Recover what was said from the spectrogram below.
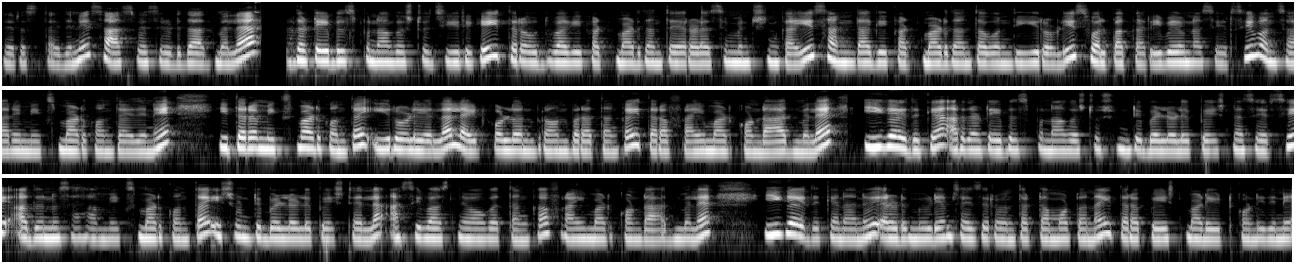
ಸೇರಿಸ್ತಾ ಇದ್ದೀನಿ. ಸಾಸಿವೆ ಸಿಡಿದಾದ್ಮೇಲೆ ಅರ್ಧ ಟೇಬಲ್ ಸ್ಪೂನ್ ಆಗೋಷ್ಟು ಜೀರಿಗೆ, ಈ ಥರ ಉದ್ದವಾಗಿ ಕಟ್ ಮಾಡಿದಂಥ ಎರಡು ಹಸಿಮೆಣ್ಸಿನ್ಕಾಯಿ ಸಣ್ಣದಾಗಿ ಕಟ್ ಮಾಡಿದಂಥ ಒಂದು ಈರುಳ್ಳಿ, ಸ್ವಲ್ಪ ಕರಿಬೇವನ್ನ ಸೇರಿಸಿ ಒಂದು ಸಾರಿ ಮಿಕ್ಸ್ ಮಾಡ್ಕೊತಾ ಇದ್ದೀನಿ. ಈ ಥರ ಮಿಕ್ಸ್ ಮಾಡ್ಕೊತ ಈರುಳ್ಳಿ ಎಲ್ಲ ಲೈಟ್ ಗೋಲ್ಡನ್ ಬ್ರೌನ್ ಬರೋ ತನಕ ಈ ಥರ ಫ್ರೈ ಮಾಡ್ಕೊಂಡಾದ್ಮೇಲೆ ಈಗ ಇದಕ್ಕೆ ಅರ್ಧ ಟೇಬಲ್ ಸ್ಪೂನ್ ಆಗೋಷ್ಟು ಶುಂಠಿ, ಬೆಳ್ಳುಳ್ಳಿ ಪೇಸ್ಟ್ನ ಸೇರಿಸಿ ಅದನ್ನು ಸಹ ಮಿಕ್ಸ್ ಮಾಡ್ಕೊತ ಈ ಶುಂಠಿ, ಬೆಳ್ಳುಳ್ಳಿ ಪೇಸ್ಟ್ ಎಲ್ಲ ಹಸಿ ವಾಸನೆ ಹೋಗೋ ತನಕ ಫ್ರೈ ಮಾಡ್ಕೊಂಡಾದ್ಮೇಲೆ ಈಗ ಇದಕ್ಕೆ ನಾನು ಎರಡು ಮೀಡಿಯಮ್ ಸೈಜ್ ಇರುವಂಥ ಟೊಮೊಟೊನ ಈ ಥರ ಪೇಸ್ಟ್ ಮಾಡಿ ಇಟ್ಕೊಂಡಿದ್ದೀನಿ.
